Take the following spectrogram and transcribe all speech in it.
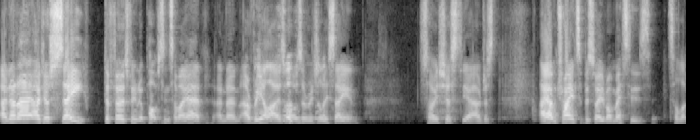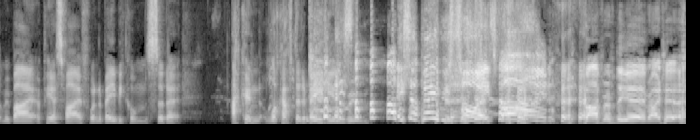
And then I, I just say the first thing that pops into my head, and then I realise what I was originally saying. So it's just, yeah, I'm just, I am trying to persuade my missus to let me buy a PS5 when the baby comes, so that I can look after the baby in the room. It's a baby's toy. It's fine. father of the year, right here.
